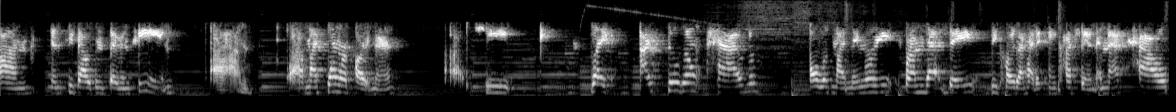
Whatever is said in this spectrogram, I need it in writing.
um, in 2017, um, uh, my former partner, uh, she, like, I still don't have all of my memory from that day because I had a concussion, and that's how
